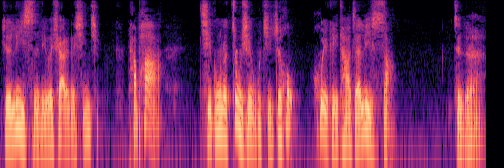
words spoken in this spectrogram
就是历史留下来的心结，他怕提供了重型武器之后，会给他在历史上这个。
